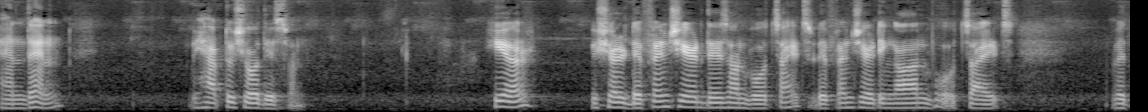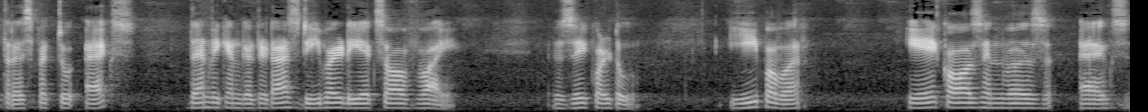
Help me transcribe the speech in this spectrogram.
And then we have to show this one. Here we shall differentiate this on both sides, differentiating on both sides with respect to x then we can get it as d by dx of y is equal to e power a cos inverse x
